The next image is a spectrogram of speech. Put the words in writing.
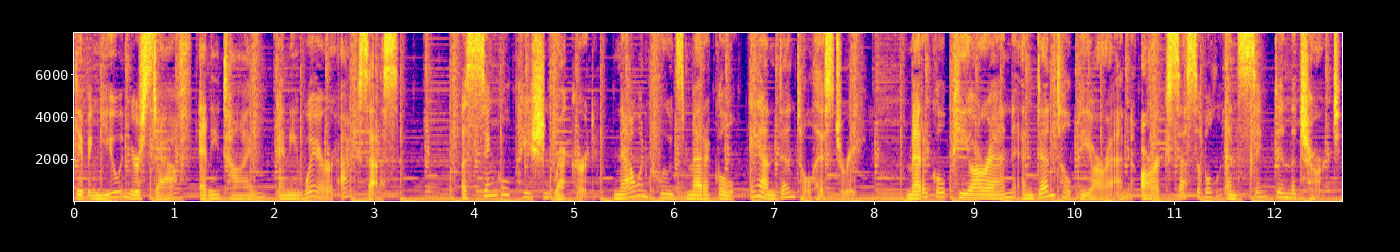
giving you and your staff anytime, anywhere access. A single patient record now includes medical and dental history. Medical PRN and dental PRN are accessible and synced in the chart.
